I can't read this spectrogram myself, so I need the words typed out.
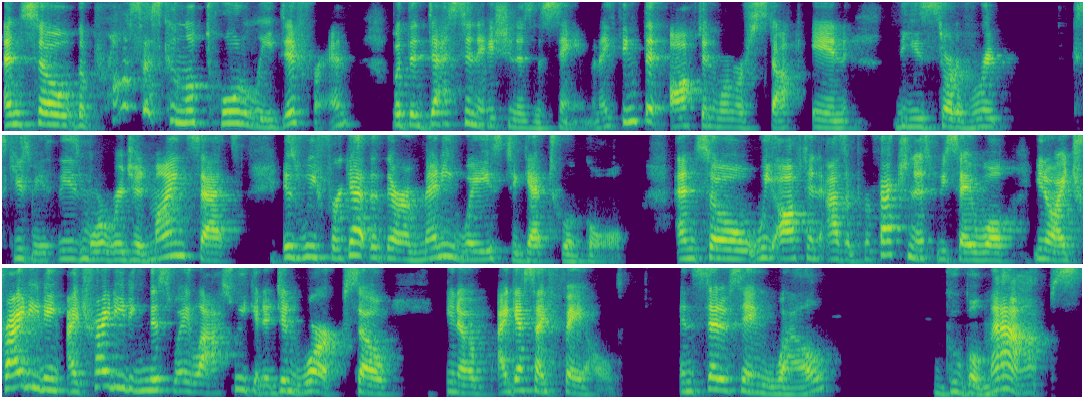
And so the process can look totally different, but the destination is the same. And I think that often when we're stuck in these sort of excuse me, these more rigid mindsets is we forget that there are many ways to get to a goal. And so we often as a perfectionist we say, well, you know, I tried eating I tried eating this way last week and it didn't work. So, you know, I guess I failed. Instead of saying, well, Google Maps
